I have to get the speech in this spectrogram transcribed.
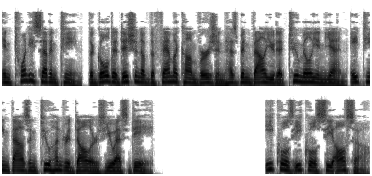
In 2017, the gold edition of the Famicom version has been valued at 2 million yen $18,200 USD. See also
